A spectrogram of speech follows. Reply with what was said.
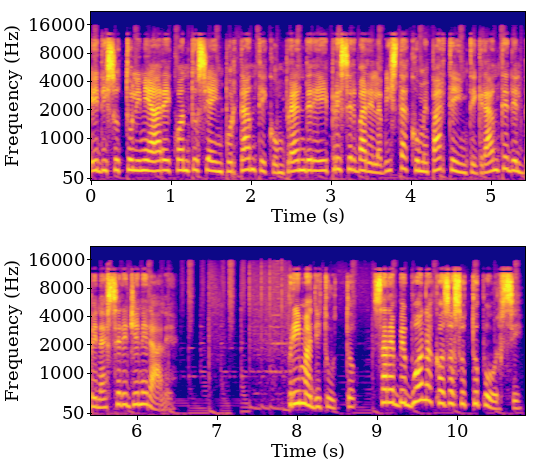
e di sottolineare quanto sia importante comprendere e preservare la vista come parte integrante del benessere generale. Prima di tutto, sarebbe buona cosa sottoporsi,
